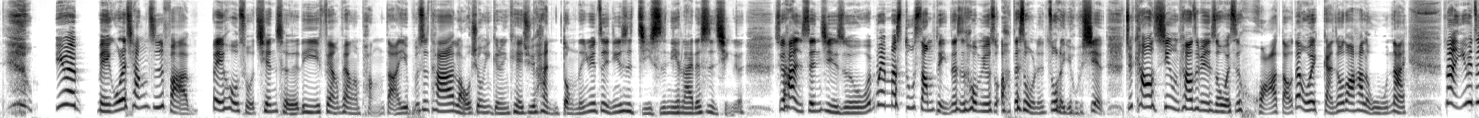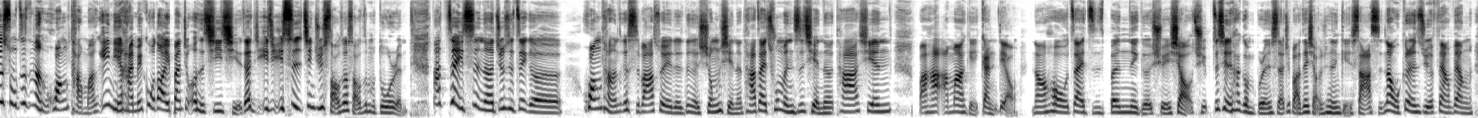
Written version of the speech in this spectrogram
因为美国的枪支法。背后所牵扯的利益非常非常的庞大，也不是他老兄一个人可以去撼动的，因为这已经是几十年来的事情了。所以他很生气的时候，we must do something，但是后面又说啊，但是我能做的有限。就看到新闻看到这边的时候，我也是滑倒，但我也感受到他的无奈。那因为这数字真的很荒唐嘛，一年还没过到一半就二十七起，在一一次进去扫车扫这么多人。那这一次呢，就是这个。荒唐！这个十八岁的那个凶险呢，他在出门之前呢，他先把他阿妈给干掉，然后再直奔那个学校去。这些人他根本不认识啊，就把这些小学生给杀死。那我个人是觉得非常非常。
